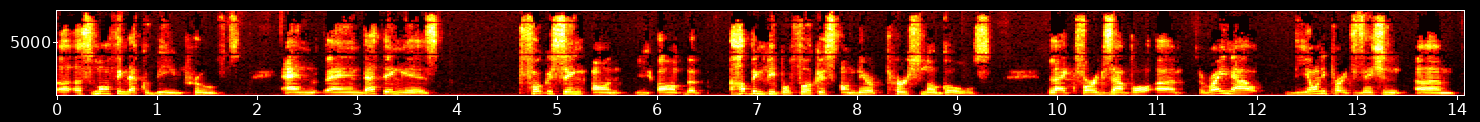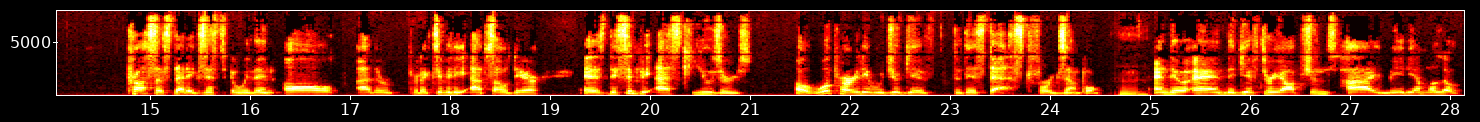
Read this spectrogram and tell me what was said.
a, small thing that could be improved, and and that thing is focusing on on helping people focus on their personal goals. Like for example, um, right now the only prioritization um, process that exists within all other productivity apps out there is they simply ask users, "Oh, what priority would you give to this task?" For example, hmm. and they and they give three options: high, medium, or low.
